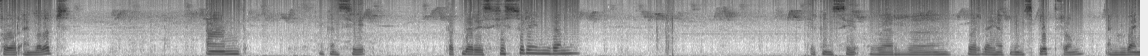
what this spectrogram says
four envelopes. And you can see that there is history in them you can see where uh, where they have been split from and when.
